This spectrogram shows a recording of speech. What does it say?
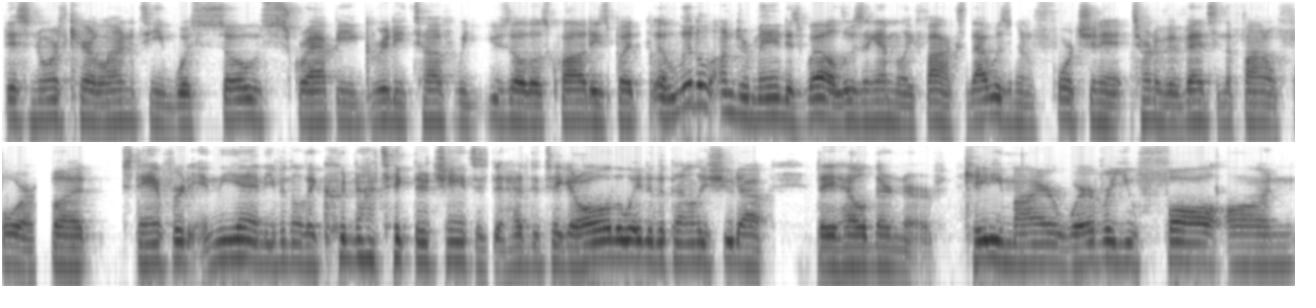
This North Carolina team was so scrappy, gritty, tough. We use all those qualities, but a little undermanned as well, losing Emily Fox. That was an unfortunate turn of events in the Final Four. But Stanford, in the end, even though they could not take their chances, they had to take it all the way to the penalty shootout, they held their nerve. Katie Meyer, wherever you fall on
